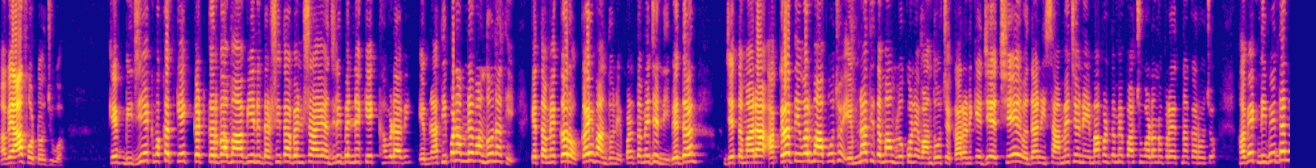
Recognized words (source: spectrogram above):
હવે આ ફોટો જુઓ. કે બીજી એક વખત કેક કટ કરવામાં આવી અને દર્શિતાબેન શાહે અંજલિબેનને કેક ખવડાવી? એમનાથી પણ અમને વાંધો નથી. કે તમે કરો, કઈ વાંધો નહીં. પણ તમે જે નિવેદન જે તમારા આકરા તેવરમાં આપો છો, એમનાથી તમામ લોકોને વાંધો છે. કારણ કે જે છે બધાની સામે છે ને એમાં પણ તમે પાછું વાળવાનો પ્રયત્ન કરો છો. હવે એક નિવેદન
